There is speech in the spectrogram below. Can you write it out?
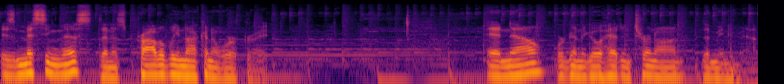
is missing this, then it's probably not going to work right. And now we're going to go ahead and turn on the mini map.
